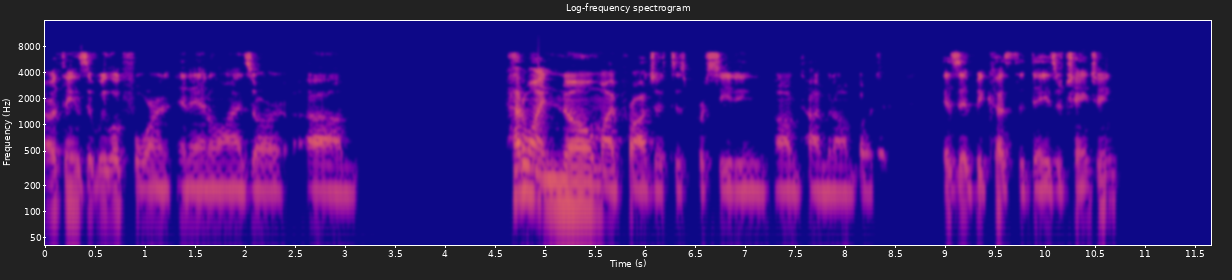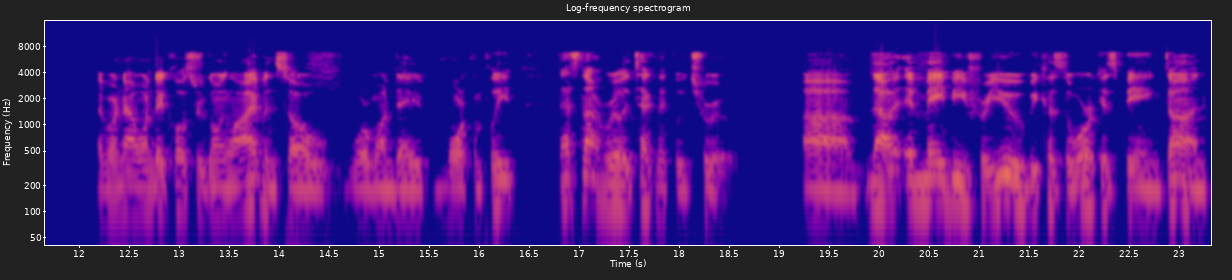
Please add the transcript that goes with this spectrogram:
are things that we look for and, and analyze are um, how do I know my project is proceeding on time and on budget? Is it because the days are changing? And we're now one day closer to going live, and so we're one day more complete. That's not really technically true. Um, now, it may be for you because the work is being done,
